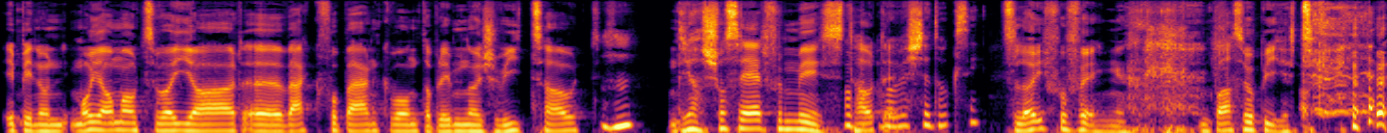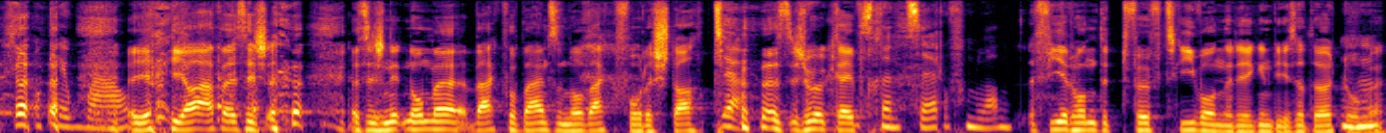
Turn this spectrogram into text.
ich bin noch, mal ja mal zwei Jahre äh, weg von Bern gewohnt, aber immer noch in der Schweiz halt. Und ich habe es schon sehr vermisst. Wo, halt, wo bist denn du gewesen? das Läufelfingen. Im Baselbiet. Okay, wow. ja, ja, eben, es ist, es ist nicht nur weg von Bern, sondern noch weg von der Stadt. Ja. es ist wirklich einfach klingt sehr auf dem Land. 450 Einwohner irgendwie, so dort rum.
